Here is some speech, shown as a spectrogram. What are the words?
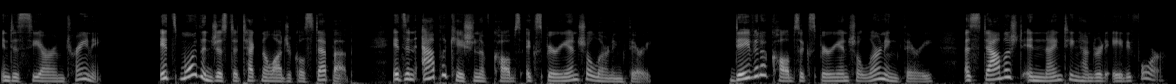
into CRM training. It's more than just a technological step up, it's an application of Kolb's experiential learning theory. David A. Kolb's experiential learning theory, established in 1984,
